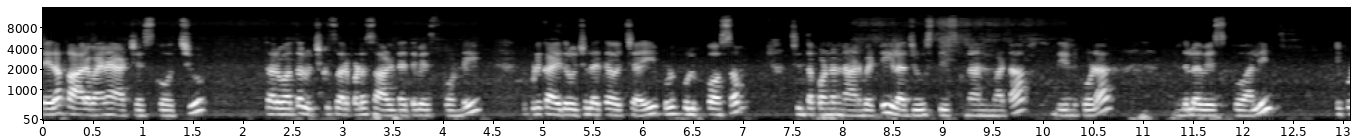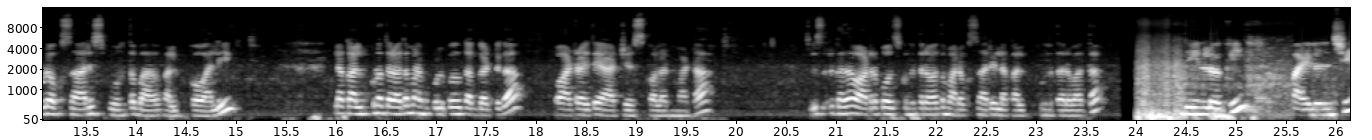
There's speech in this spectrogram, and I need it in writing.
లేదా కారమైన యాడ్ చేసుకోవచ్చు. తర్వాత రుచికి సరిపడా సాల్ట్ అయితే వేసుకోండి. ఇప్పటికి ఐదు రుచులు అయితే వచ్చాయి. ఇప్పుడు పులుపు కోసం చింతపండుని నానబెట్టి ఇలా జ్యూస్ తీసుకున్నాను అనమాట దీన్ని కూడా ఇందులో వేసుకోవాలి. ఇప్పుడు ఒకసారి స్పూన్తో బాగా కలుపుకోవాలి. ఇలా కలుపుకున్న తర్వాత మనకు పులుపుకు తగ్గట్టుగా వాటర్ అయితే యాడ్ చేసుకోవాలన్నమాట. చూసారు కదా వాటర్ పోసుకున్న తర్వాత మరొకసారి ఇలా కలుపుకున్న తర్వాత దీనిలోకి పైనుంచి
